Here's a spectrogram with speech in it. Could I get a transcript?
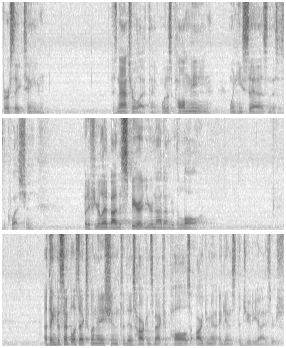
verse 18, is natural, I think. What does Paul mean when he says, and this is the question, but if you're led by the Spirit, you're not under the law? I think the simplest explanation to this harkens back to Paul's argument against the Judaizers.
